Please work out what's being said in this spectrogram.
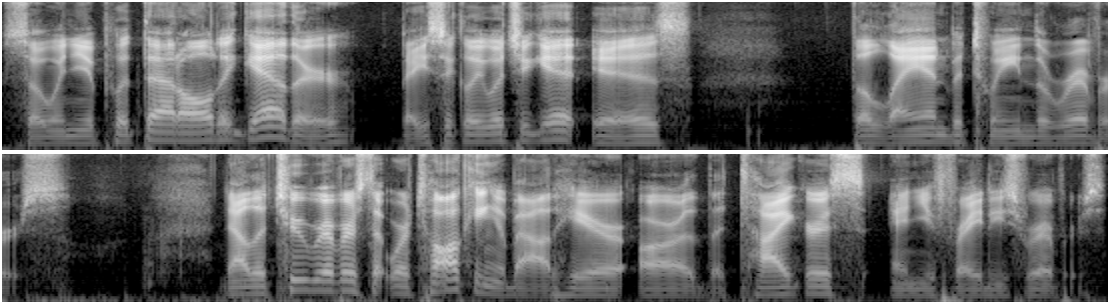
So when you put that all together, basically what you get is the land between the rivers. Now, the two rivers that we're talking about here are the Tigris and Euphrates rivers.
